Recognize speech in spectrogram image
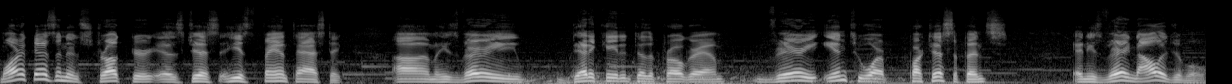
Mark, as an instructor, is just, he's fantastic. Um, he's very dedicated to the program, very into our participants, and he's very knowledgeable.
